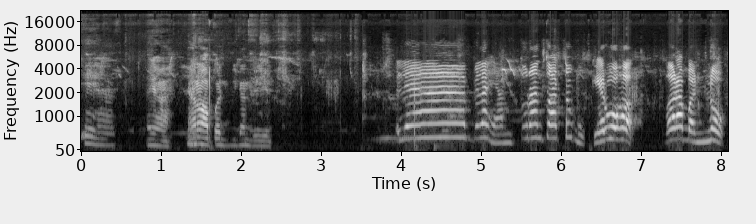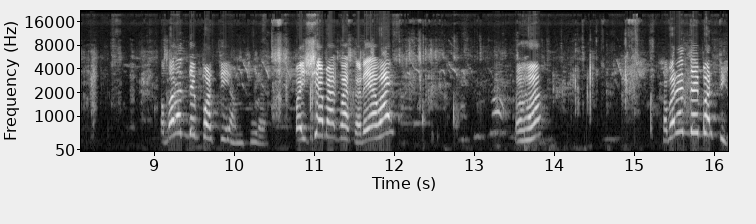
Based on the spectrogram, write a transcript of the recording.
એ હા. એ હા એનો આપણે દુકાન જઈએ. એટલે પેલા હેમતુરાન તો આ તો બુકેરવો હ. બરાબર નો ખબર જ નહીં પડતી હેમતુરાન. પૈસા માગવા કરે આવાય? હા ખબર જ નહીં પડતી.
